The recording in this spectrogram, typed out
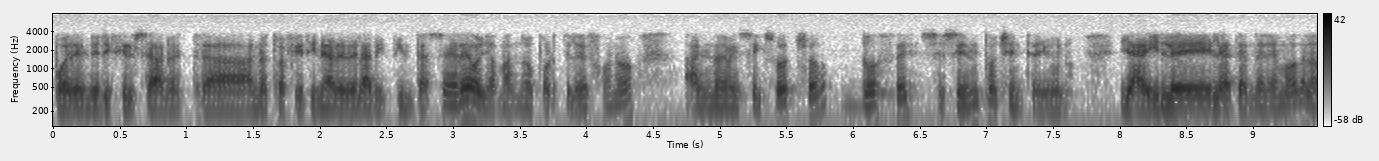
pueden dirigirse a nuestra, a nuestra oficina desde las distintas sedes o llamando por teléfono al 968 12 60 81 y ahí le, le atenderemos de la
